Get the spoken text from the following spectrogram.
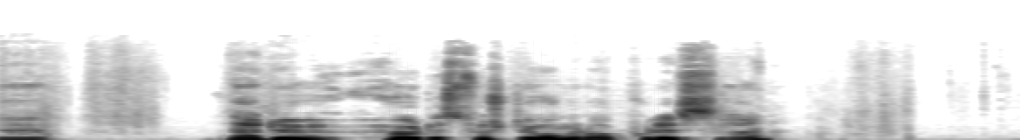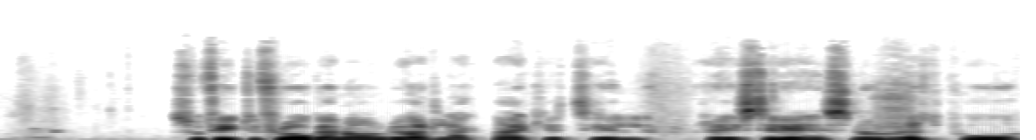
Eh, när du hördes första gången av polisen så fick du frågan om du hade lagt märke till registreringsnumret på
